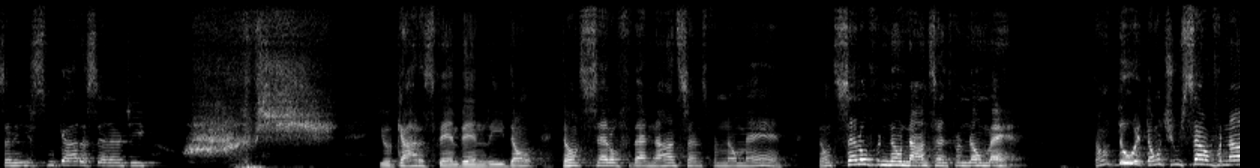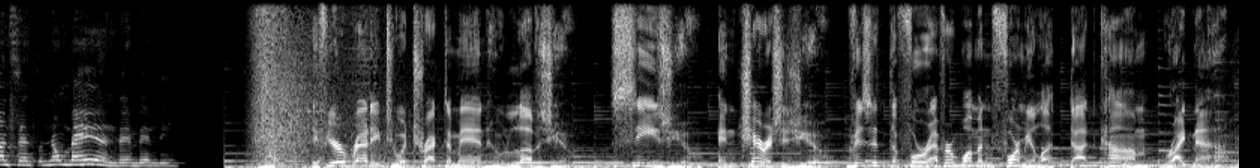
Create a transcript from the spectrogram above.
Sending you some goddess energy. You a goddess, Van Van Lee. Don't don't settle for that nonsense from no man. Don't settle for no nonsense from no man. Don't do it. Don't you settle for nonsense from no man, Van Van Lee. If you're ready to attract a man who loves you, sees you, and cherishes you, visit theforeverwomanformula.com right now.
